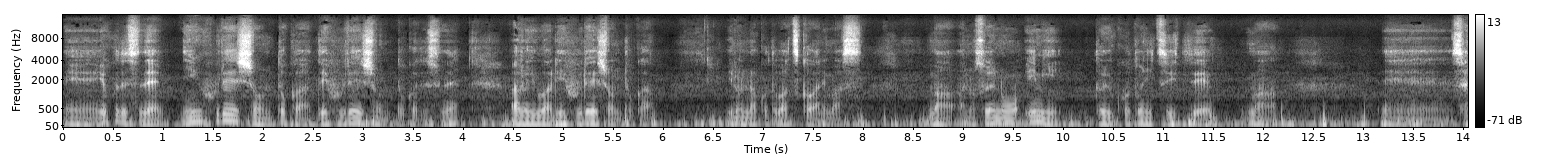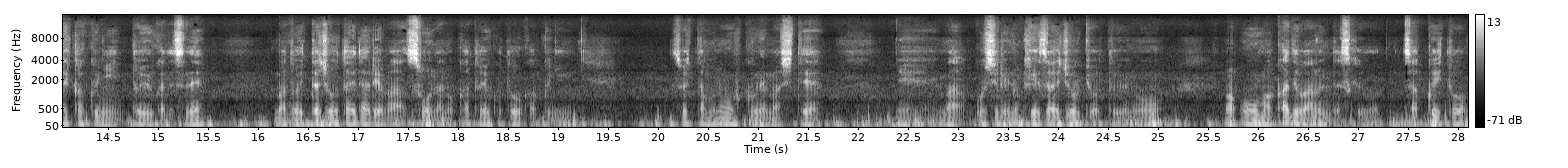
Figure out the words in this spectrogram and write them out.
えー、よくですね、インフレーションとかデフレーションとかですね、あるいはリフレーションとか、いろんな言葉使われます。まあ、あの、それの意味ということについて、まあ、えー、再確認というかですね、まあ、どういった状態であればそうなのかということを確認そういったものも含めまして、えー、まあ、5種類の経済状況というのを、まあ、大まかではあるんですけどざっくりと、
